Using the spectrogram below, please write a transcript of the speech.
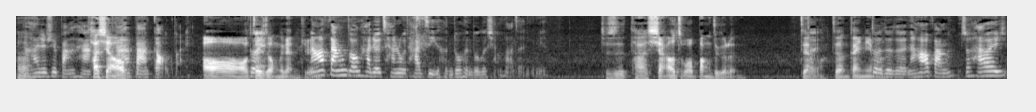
然后他就去帮他，他想要把他告白哦，这种的感觉。然后当中他就掺入他自己很多很多的想法在里面，就是他想要怎么帮这个人这样吗？这种概念吗？对对对，然后帮就他会就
